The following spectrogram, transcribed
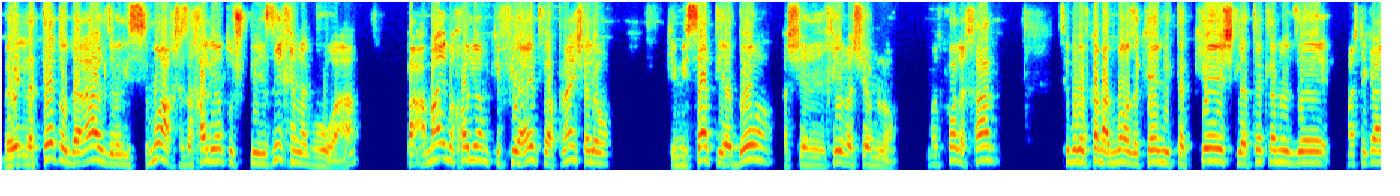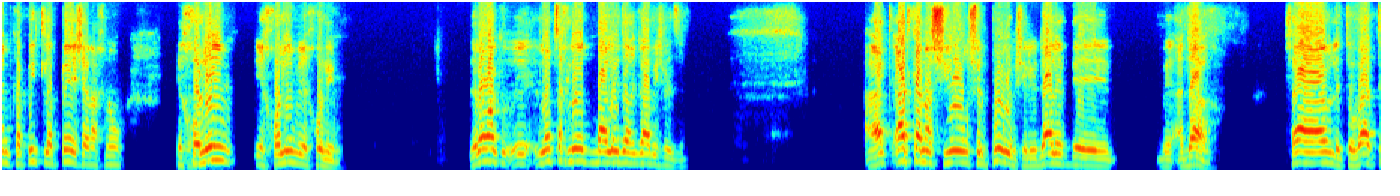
ולתת הודעה על זה ולשמוח שזכה להיות ושפירזיכן לגבורה, פעמיים בכל יום כפי העת והפנאי שלו, כי מיסת ידו אשר הרחיב השם לו. זאת אומרת, כל אחד, שימו לב כמה אדמו"ר הזה כן מתעקש לתת לנו את זה, מה שנקרא עם כפית לפה, שאנחנו יכולים, יכולים ויכולים. זה לא רק, לא צריך להיות בעלי דרגה בשביל זה. עד, עד כאן השיעור של פורים, של י"ד אה, באדר. עכשיו, לטובת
